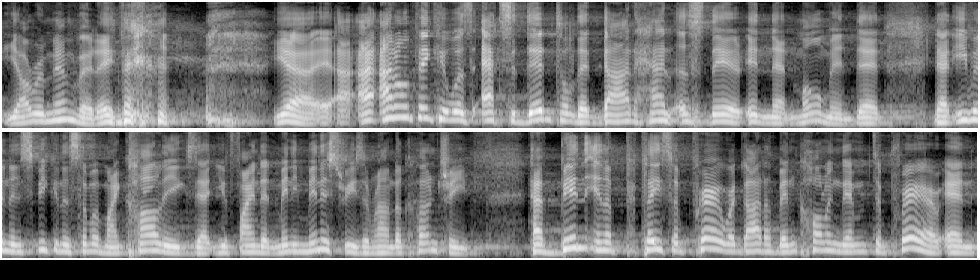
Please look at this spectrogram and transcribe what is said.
Y'all remember it, amen. Yeah, I, I, don't think it was accidental that God had us there in that moment. That, that even in speaking to some of my colleagues, that you find that many ministries around the country have been in a place of prayer where God has been calling them to prayer. And,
